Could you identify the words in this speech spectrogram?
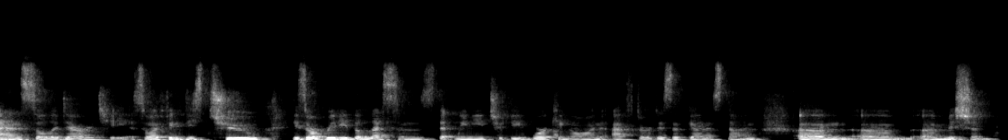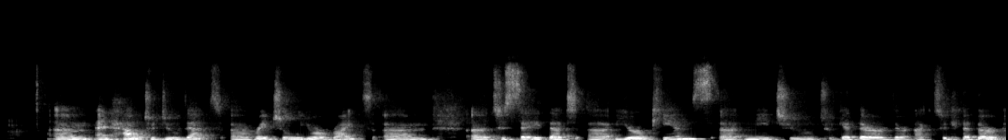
and solidarity. So I think these two, these are really the lessons that we need to be working on after this Afghanistan um, um, uh, mission. Um, and how to do that, uh, Rachel, you're right um, uh, to say that uh, Europeans uh, need to, to get their, their act together.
